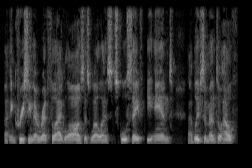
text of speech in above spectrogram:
uh, increasing their red flag laws, as well as school safety and I believe some mental health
